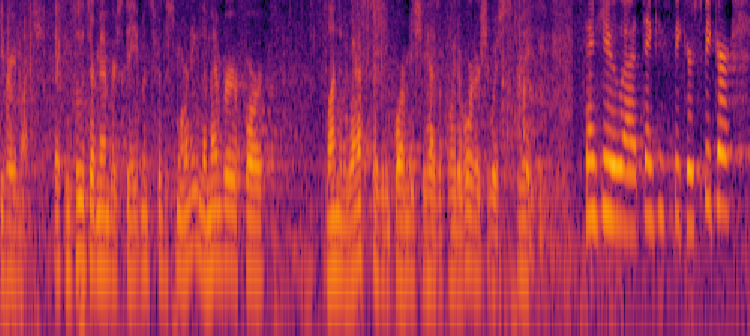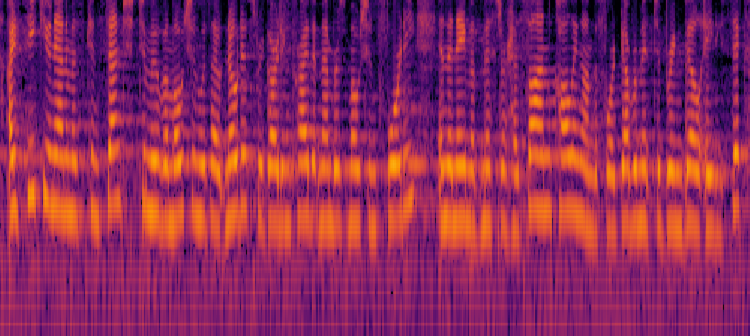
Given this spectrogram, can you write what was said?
you very much. That concludes our member statements for this morning. The member for London West has informed me she has a point of order she wishes to raise. Thank you, uh, thank you, Speaker. Speaker, I seek unanimous consent to move a motion without notice regarding private members' motion 40 in the name of Mr. Hassan, calling on the Ford government to bring Bill 86,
